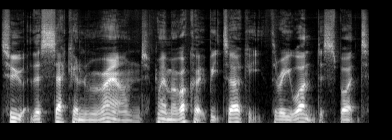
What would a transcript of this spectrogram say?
to the second round, where Morocco beat Turkey 3 1 despite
